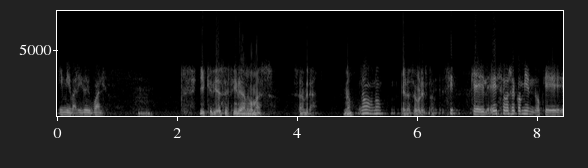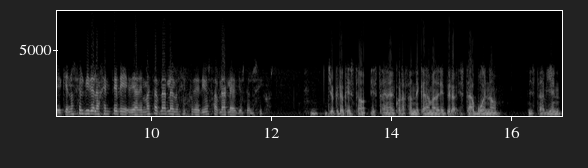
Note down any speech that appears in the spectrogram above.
y mi marido igual. ¿Y querías decir algo más, Sandra? ¿No? No, no, Era sobre esto. Sí, que eso os recomiendo, que, que no se olvide la gente de, de, además de hablarle a los hijos de Dios, hablarle a Dios de los hijos. Yo creo que esto está en el corazón de cada madre, pero está bueno, está bien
